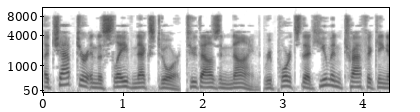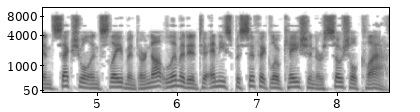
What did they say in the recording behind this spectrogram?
A chapter in The Slave Next Door 2009 reports that human trafficking and sexual enslavement are not limited to any specific location or social class.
